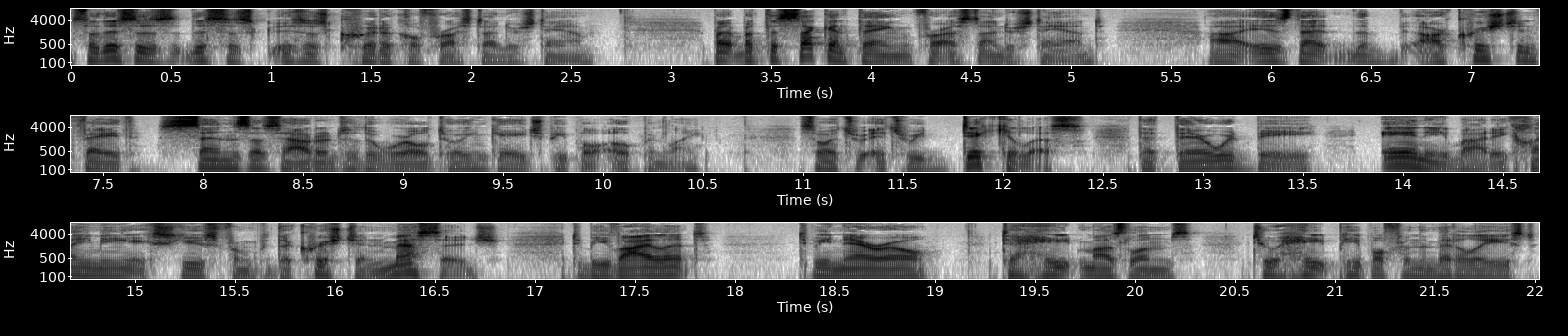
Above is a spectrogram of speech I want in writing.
So this is this is this is critical for us to understand. But but the second thing for us to understand uh, is that the, our Christian faith sends us out into the world to engage people openly. So it's it's ridiculous that there would be anybody claiming excuse from the Christian message to be violent, to be narrow, to hate Muslims, to hate people from the Middle East,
